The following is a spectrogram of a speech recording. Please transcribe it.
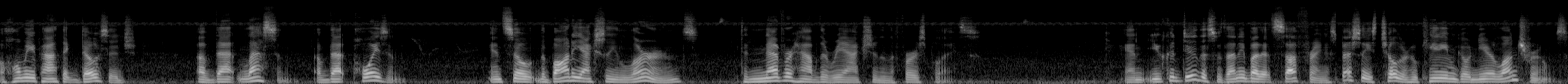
a homeopathic dosage of that lesson, of that poison. And so the body actually learns to never have the reaction in the first place. And you could do this with anybody that's suffering, especially these children who can't even go near lunchrooms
